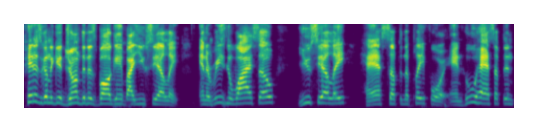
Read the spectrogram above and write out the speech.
Pitt is going to get drummed in this ball game by UCLA, and the reason why so UCLA has something to play for, and who has something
